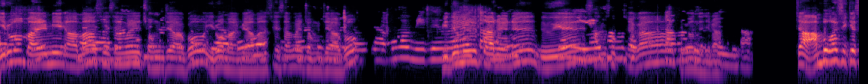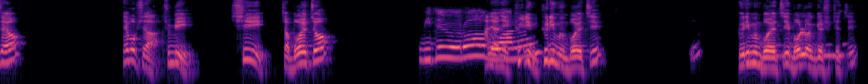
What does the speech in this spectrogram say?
이로 말미암아 세상을 정죄하고 이로 말미암아 세상을 정죄하고 믿음을 따르는 의의 상속자가 되었느니라. 자, 안복할 수 있겠어요? 해봅시다. 준비. 시. 자, 뭐였죠? 믿음으로 아니, 아니, 그림. 그림은 뭐였지? 응? 그림은 뭐였지? 뭘로 연결시켰지?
